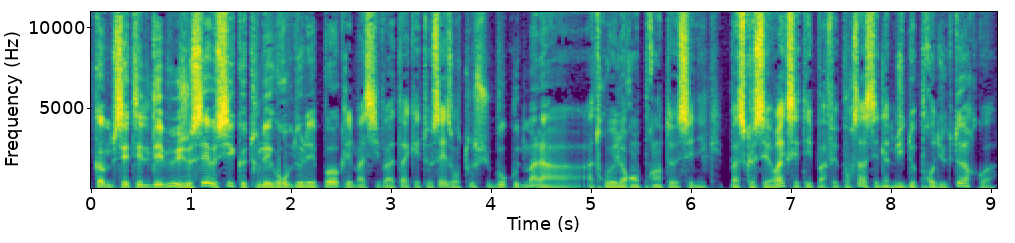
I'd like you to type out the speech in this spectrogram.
comme c'était le début, et je sais aussi que tous les groupes de l'époque, les Massive Attack et tout ça, ils ont tous eu beaucoup de mal à, à trouver leur empreinte scénique. Parce que c'est vrai que c'était pas fait pour ça, c'est de la musique de producteur, quoi.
